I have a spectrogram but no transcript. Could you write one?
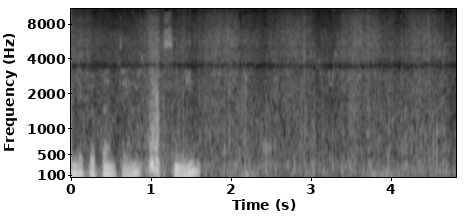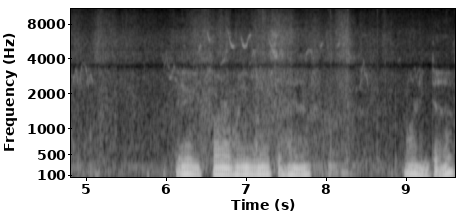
Indigo bunting singing. Very far away we also have Mourning dove.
